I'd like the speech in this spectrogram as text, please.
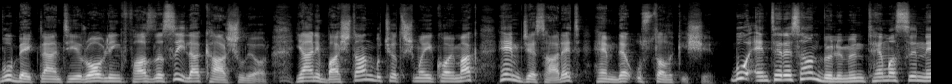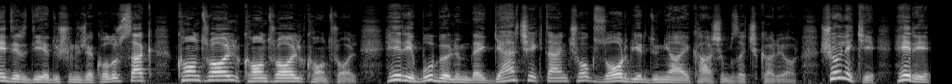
bu beklentiyi Rowling fazlasıyla karşılıyor. Yani baştan bu çatışmayı koymak hem cesaret hem de ustalık işi. Bu enteresan bölümün teması nedir diye düşünecek olursak kontrol, kontrol, kontrol. Harry bu bölümde gerçekten çok zor bir dünyayı karşımıza çıkarıyor. Şöyle ki Harry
